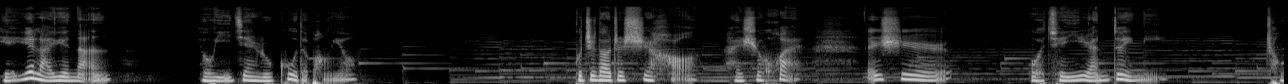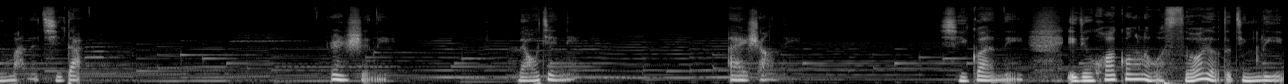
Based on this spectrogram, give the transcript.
也越来越难有一见如故的朋友。不知道这是好还是坏，但是我却依然对你充满了期待。认识你，了解你，爱上你，习惯你，已经花光了我所有的精力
